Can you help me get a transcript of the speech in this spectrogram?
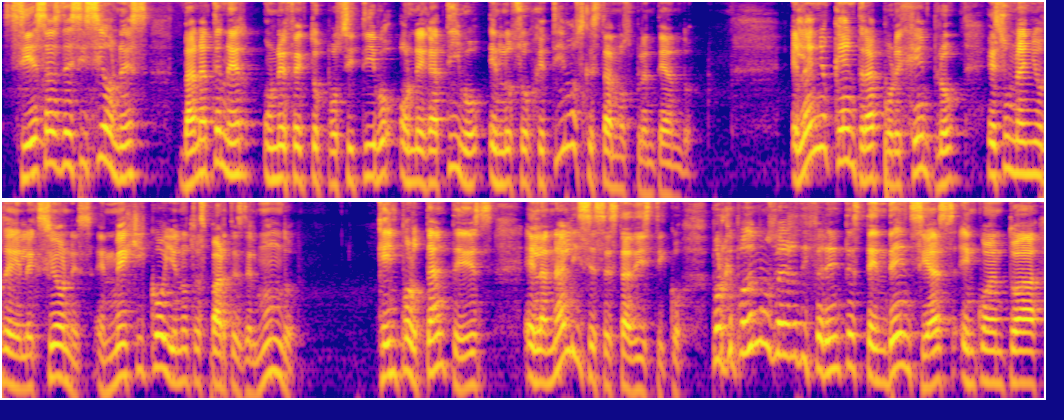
si esas decisiones van a tener un efecto positivo o negativo en los objetivos que estamos planteando. El año que entra, por ejemplo, es un año de elecciones en México y en otras partes del mundo. Qué importante es el análisis estadístico, porque podemos ver diferentes tendencias en cuanto a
